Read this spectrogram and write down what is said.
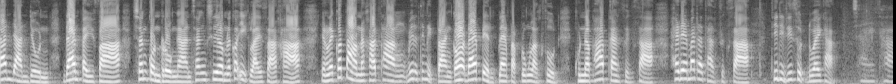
ด้านยานยนต์ ด้านไฟฟ้า ช่างกลโรงงานช่างเชื่อม และก็อีกหลายสาขา อย่างไรก็ตามนะคะ ทางวิทยาลัยเทคนิคตรังก็ได้เปลี่ยนแปลงปรับปรุงหลักสูตร คุณภาพการศึกษาให้ได้มาตรฐานศึกษาที่ดีที่สุดด้วยค่ะ ใช่ค่ะ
